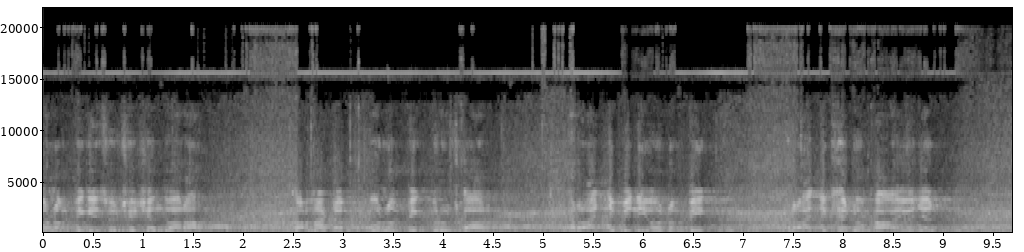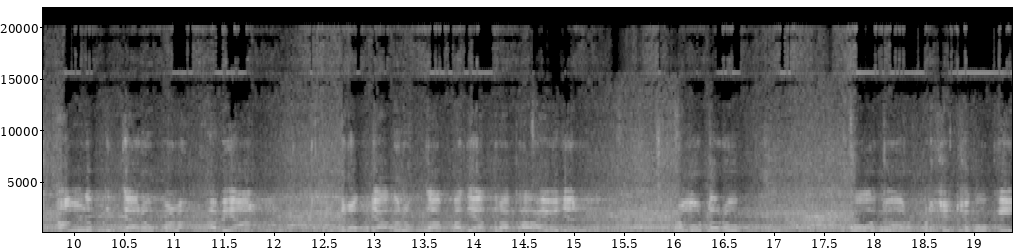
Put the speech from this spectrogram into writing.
ओलंपिक एसोसिएशन द्वारा कर्नाटक ओलंपिक पुरस्कार, राज्य मिनी ओलंपिक, राज्य खेलों का आयोजन, अंग प्रत्यारोपण अभियान ड्रग जागरूकता पदयात्रा का आयोजन प्रमोटरों, कोच और प्रशिक्षकों की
